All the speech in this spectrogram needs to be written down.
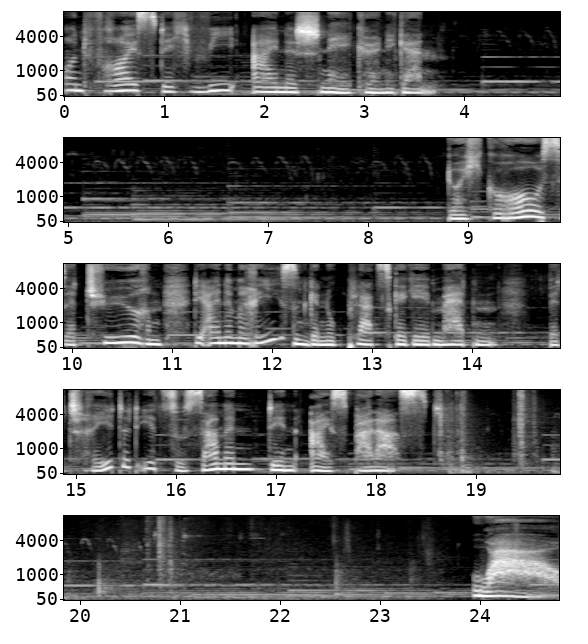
und freust dich wie eine Schneekönigin. Durch große Türen, die einem Riesen genug Platz gegeben hätten, betretet ihr zusammen den Eispalast. Wow!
